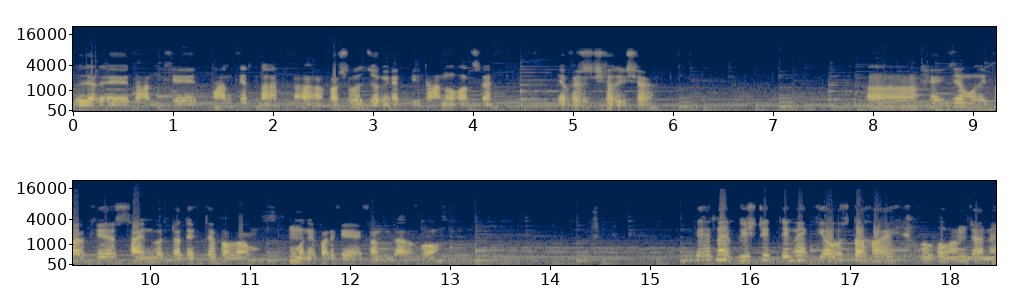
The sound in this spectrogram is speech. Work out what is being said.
দুধারে ধান ক্ষেত ধান ক্ষেত না ফসলের জমি আর কি, ধানও আছে, এপাশে সরিষা। এই যে মনি পার্কের সাইনবোর্ডটা দেখতে পেলাম মনি পার্কে এখন যাব। এখানে বৃষ্টির দিনে কি অবস্থা হয়, ভগবান জানে।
